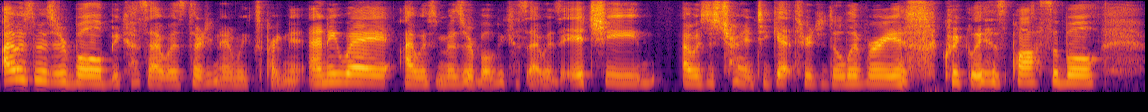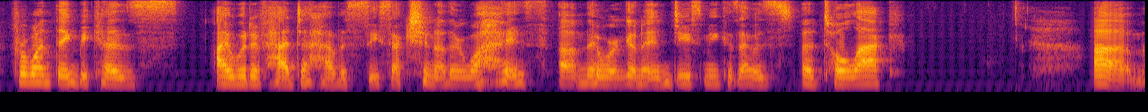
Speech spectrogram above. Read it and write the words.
I was miserable because I was 39 weeks pregnant anyway. I was miserable because I was itchy. I was just trying to get through to delivery as quickly as possible. For one thing, because I would have had to have a C section otherwise. Um, they weren't going to induce me because I was a TOLAC. Um,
